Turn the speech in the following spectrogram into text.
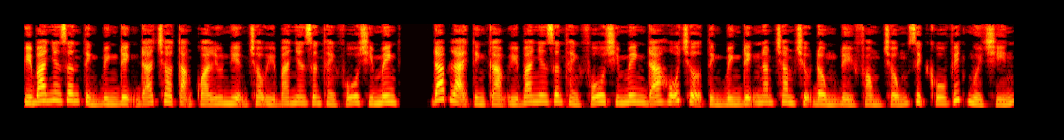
Ủy ban nhân dân tỉnh Bình Định đã trao tặng quà lưu niệm cho Ủy ban nhân dân thành phố Hồ Chí Minh, đáp lại tình cảm Ủy ban nhân dân thành phố Hồ Chí Minh đã hỗ trợ tỉnh Bình Định 500 triệu đồng để phòng chống dịch COVID-19.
